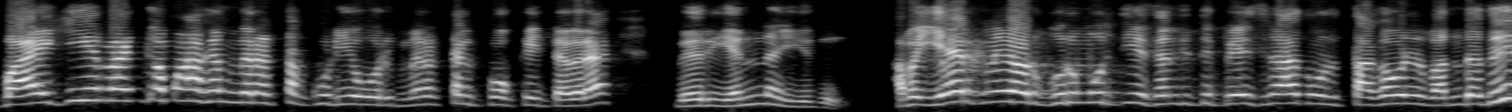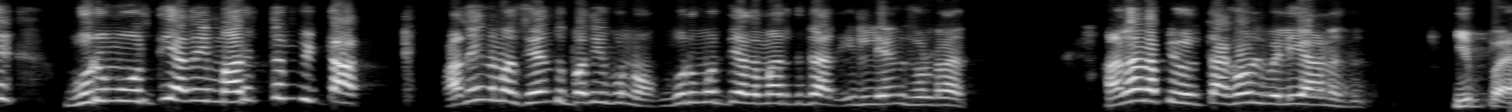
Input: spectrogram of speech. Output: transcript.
பகிரங்கமாக மிரட்டக்கூடிய ஒரு மிரட்டல் போக்கை தவிர வேறு என்ன இது? அப்ப ஏற்கனவே அவர் குருமூர்த்தியை சந்தித்து பேசினார் ஒரு தகவல் வந்தது. குருமூர்த்தி அதை மறுத்தும் விட்டார். அதை நம்ம சேர்ந்து பதிவு பண்ணோம். குருமூர்த்தி அதை மறுத்துட்டார். இல்லைன்னு சொல்றாரு. ஆனால் அப்படி ஒரு தகவல் வெளியானது. இப்ப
